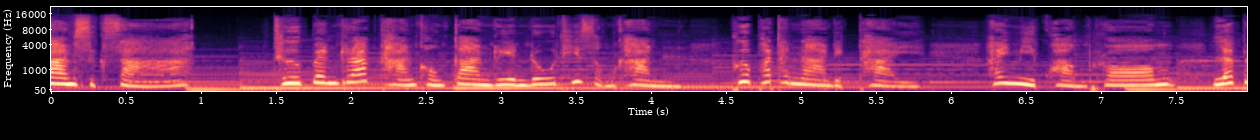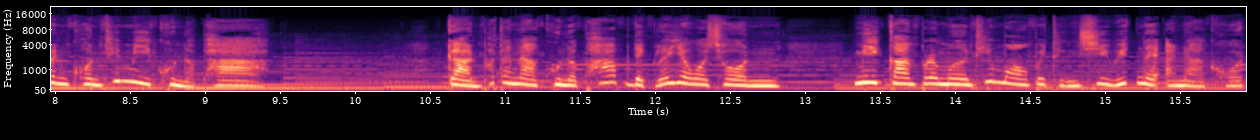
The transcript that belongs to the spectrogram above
การศึกษา ถือเป็นรากฐานของการเรียนรู้ที่สำคัญเพื่อพัฒนาเด็กไทย ให้มีความพร้อม และเป็นคนที่มีคุณภาพ การพัฒนาคุณภาพเด็กและเยาวชน มีการประเมินที่มองไปถึงชีวิตในอนาคต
